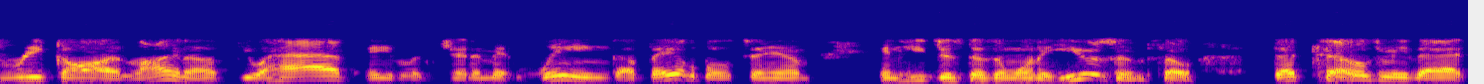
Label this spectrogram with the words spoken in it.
three guard lineup. You have a legitimate wing available to him, and he just doesn't want to use him. So that tells me that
